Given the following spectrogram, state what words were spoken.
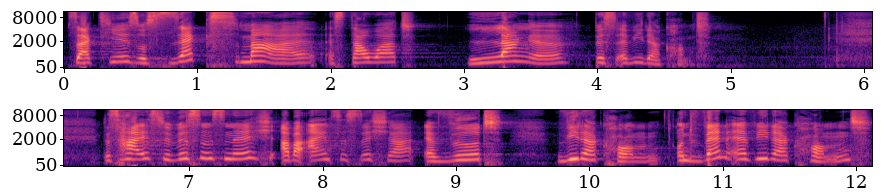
sagt Jesus sechsmal, es dauert lange, bis er wiederkommt. Das heißt, wir wissen es nicht, aber eins ist sicher, er wird wiederkommen. Und wenn er wiederkommt,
